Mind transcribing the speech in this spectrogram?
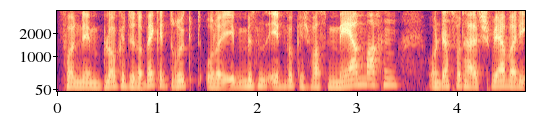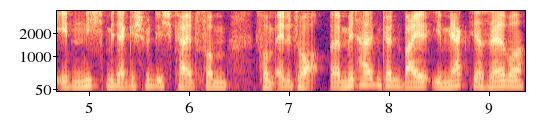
von dem Block-Editor weggedrückt oder eben müssen eben wirklich was mehr machen. Und das wird halt schwer, weil die eben nicht mit der Geschwindigkeit vom, vom Editor äh, mithalten können, weil ihr merkt ja selber,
